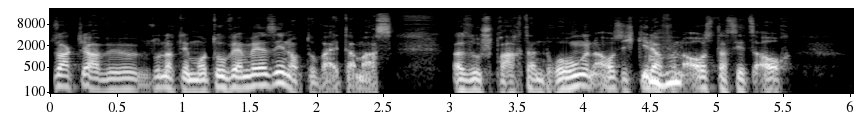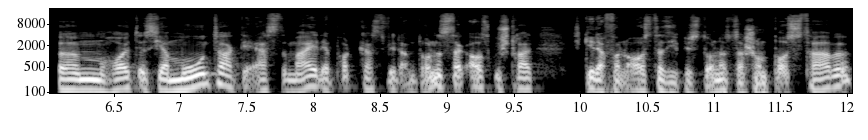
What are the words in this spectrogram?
sagt, ja, wir, so nach dem Motto werden wir ja sehen, ob du weitermachst. Also sprach dann Drohungen aus. Ich gehe mhm. davon aus, dass jetzt auch ähm, heute ist ja Montag, der 1. Mai, der Podcast wird am Donnerstag ausgestrahlt. Ich gehe davon aus, dass ich bis Donnerstag schon Post habe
